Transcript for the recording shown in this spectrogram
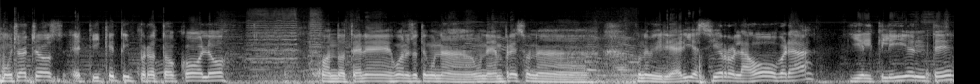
Muchachos, etiqueta y protocolo. Cuando tenés, bueno, yo tengo una, una empresa, una, una vidriería, cierro la obra y el cliente,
